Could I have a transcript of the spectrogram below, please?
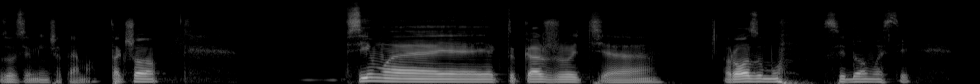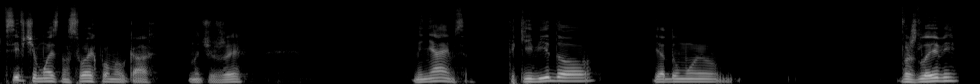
зовсім інша тема. Так що всім, е, як то кажуть, е, розуму, свідомості. Всі вчимось на своїх помилках, на чужих. Міняємося. Такі відео, я думаю, важливі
